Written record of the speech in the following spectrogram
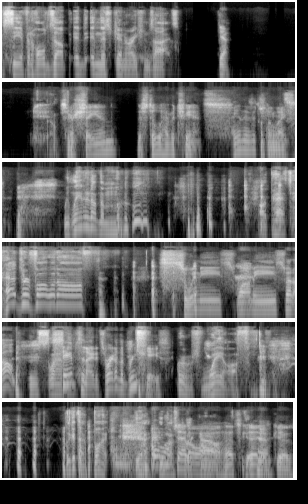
see if it holds up in, in this generation's eyes. So you're saying they still have a chance. And there's a Something chance. like We landed on the moon. Our pets' heads are falling off. Swimmy, swami, sweat. Oh, Slappy. Samsonite. It's right on the briefcase. Oh, way off. Look at that butt. Yeah, I watched that a a while. cow. That's good. That's good.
